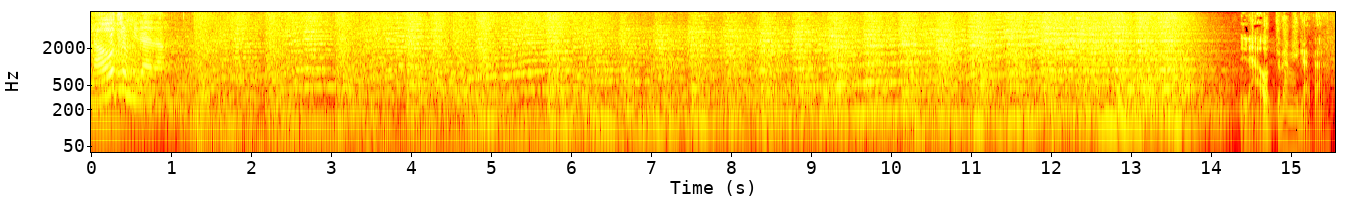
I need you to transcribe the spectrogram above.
la otra mirada. Otra mirada.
